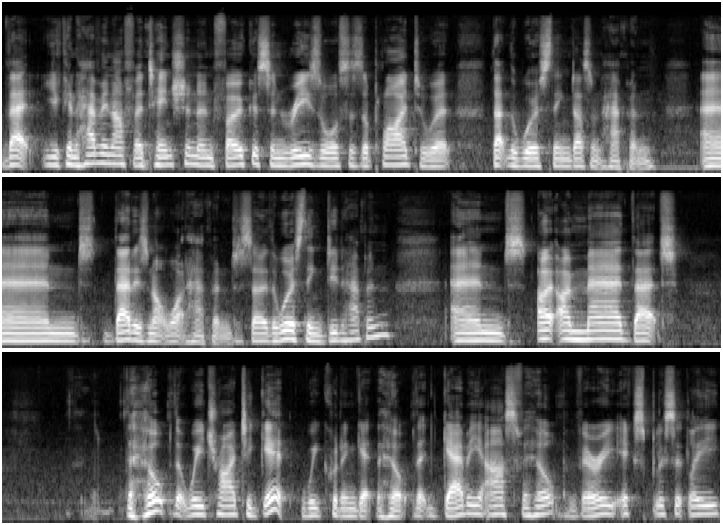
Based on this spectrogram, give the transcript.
that you can have enough attention and focus and resources applied to it that the worst thing doesn't happen. And that is not what happened. So the worst thing did happen. And I, am mad that the help that we tried to get, we couldn't get the help. That Gabby asked for help very explicitly.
